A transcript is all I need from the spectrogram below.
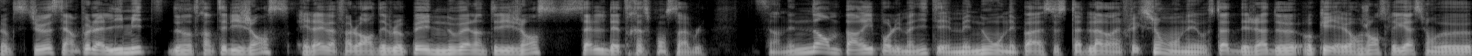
Donc, si tu veux, c'est un peu la limite de notre intelligence. Et là, il va falloir développer une nouvelle intelligence, celle d'être responsable. C'est un énorme pari pour l'humanité. Mais nous, on n'est pas à ce stade-là de réflexion. On est au stade déjà de, OK, il y a urgence, les gars, si on veut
